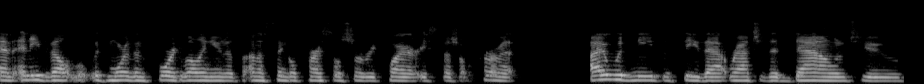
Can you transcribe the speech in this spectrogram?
And any development with more than four dwelling units on a single parcel shall require a special permit. I would need to see that ratcheted down to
